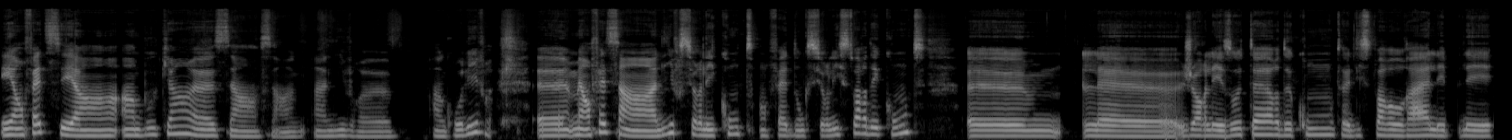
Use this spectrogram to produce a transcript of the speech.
Et en fait, c'est un, un, bouquin, c'est un, un, un, livre un gros livre. Euh, mais en fait, c'est un livre sur les contes, en fait, donc sur l'histoire des contes. Euh, le, genre les auteurs de contes, l'histoire orale, les,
